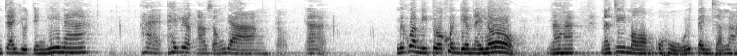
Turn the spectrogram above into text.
ำใจหยุดอย่างนี้นะ ให้ให้เลือกเอาสองอย่างครับอ่านึกว่ามีตัวคนเดียวในโลกนะคะนาจี้มองโอ้โหเต็มศาลา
